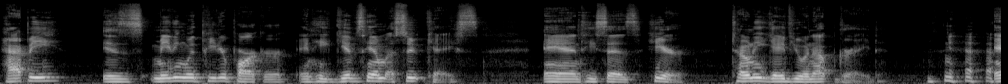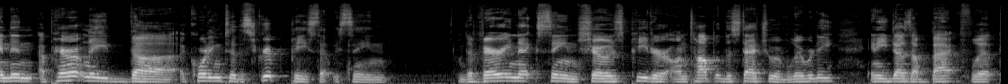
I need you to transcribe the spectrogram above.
Happy is meeting with Peter Parker, and he gives him a suitcase, and he says, "Here, Tony gave you an upgrade." and then apparently the according to the script piece that we've seen the very next scene shows peter on top of the statue of liberty and he does a backflip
